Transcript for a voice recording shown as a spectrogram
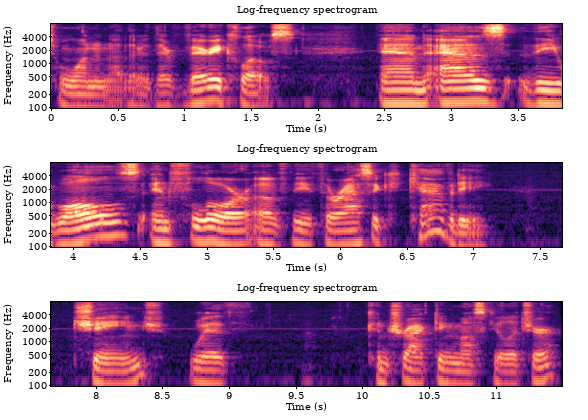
to one another. They're very close. And as the walls and floor of the thoracic cavity change with contracting musculature,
